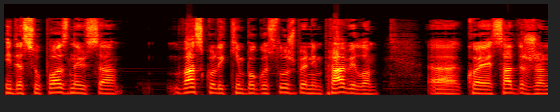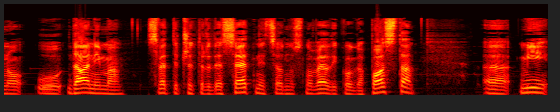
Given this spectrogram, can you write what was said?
i da se upoznaju sa vaskolikim bogoslužbenim pravilom uh, koje je sadržano u danima Svete četrdesetnice, odnosno Velikoga posta. Uh, mi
